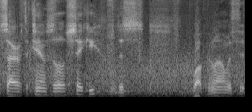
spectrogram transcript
Sorry if the camera's a little shaky. Just walking around with it.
